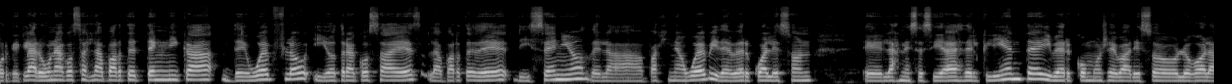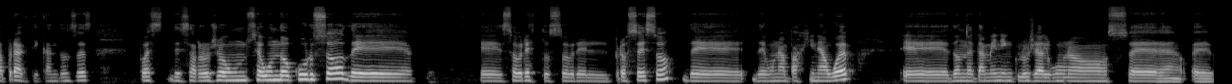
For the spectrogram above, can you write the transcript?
porque claro, una cosa es la parte técnica de Webflow y otra cosa es la parte de diseño de la página web y de ver cuáles son eh, las necesidades del cliente y ver cómo llevar eso luego a la práctica. Entonces, pues desarrolló un segundo curso de, eh, sobre esto, sobre el proceso de, de una página web eh, donde también incluye algunos eh, eh,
